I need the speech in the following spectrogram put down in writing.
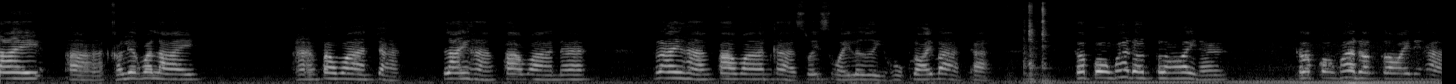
ลายอ่าเขาเรียกว่าลาย หางปลาวานจ้ะลายหางปลาวานนะลายหางปลาวานค่ะ สวยๆเลยหกร้อยบาทจ้ะกระโปรงผ้าดอนกลอยนะ กระโปรงผ้าดอนกลอยเนี่ยค่ะ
